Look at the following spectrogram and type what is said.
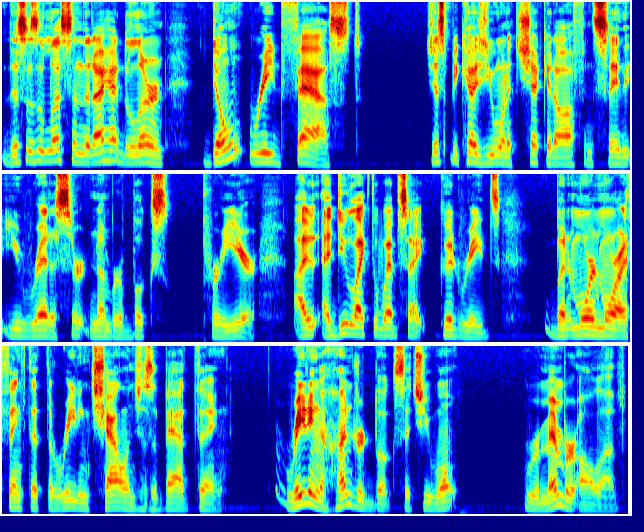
this is a lesson that I had to learn. Don't read fast just because you want to check it off and say that you read a certain number of books per year. I, I do like the website Goodreads, but more and more I think that the reading challenge is a bad thing. Reading a hundred books that you won't remember all of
